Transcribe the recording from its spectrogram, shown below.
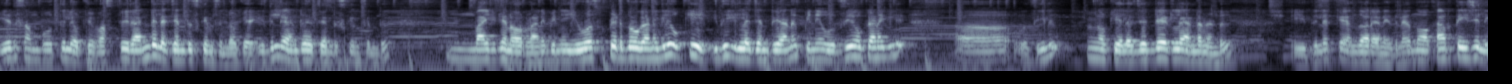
ഈ ഒരു സംഭവത്തിൽ ഓക്കെ ഫസ്റ്റ് രണ്ട് ലെജൻഡറി സ്കിൻസ് ഉണ്ട്. ഓക്കെ ഇതിൽ രണ്ട് ലെജൻഡറി സ്കിൻസ് ഉണ്ട്. ബാക്കിയൊക്കെ നോർമലാണ് പിന്നെ യു എസ് പി എടുത്ത് നോക്കുകയാണെങ്കിൽ ഓക്കെ ഇത് ലെജൻഡറി ആണ്. പിന്നെ ഉസി നോക്കുകയാണെങ്കിൽ ഉസിയിൽ നോക്കി ലെജൻഡ് ആയിട്ടുള്ള എണ്ണനുണ്ട് ഇതിലൊക്കെ എന്താ പറയുക ഇതിലൊക്കെ നോക്കാൻ പ്രത്യേകിച്ചില്ല.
